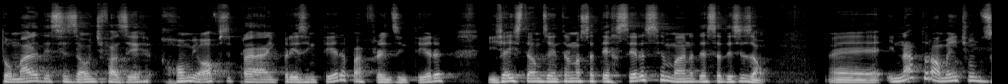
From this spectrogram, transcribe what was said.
tomar a decisão de fazer home office para a empresa inteira, para a Friends inteira, e já estamos entrando na nossa terceira semana dessa decisão. É, e naturalmente um dos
